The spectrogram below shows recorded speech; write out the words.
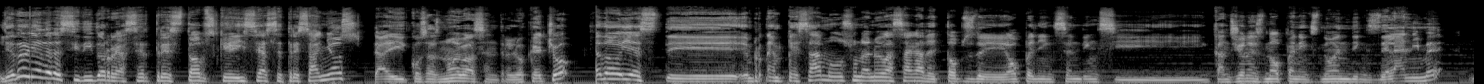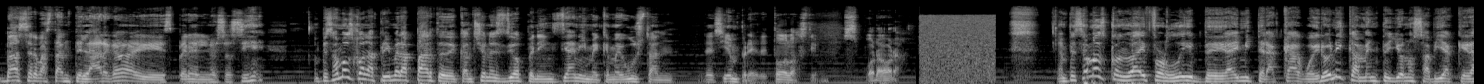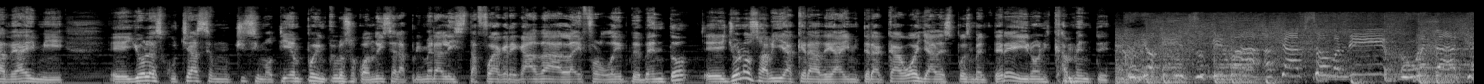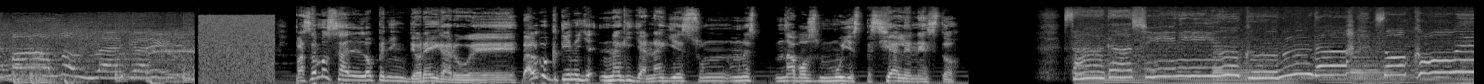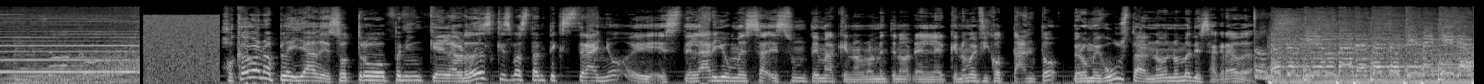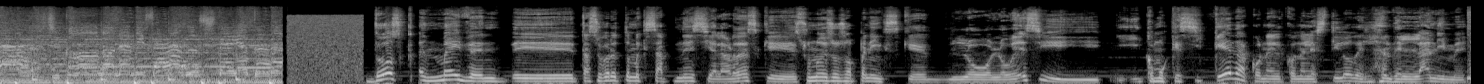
El día de decidido rehacer tres tops que hice hace tres años. Hay cosas nuevas entre lo que he hecho. El día de hoy este, em- empezamos una nueva saga de tops de openings, endings y canciones no openings, no endings del anime. Va a ser bastante larga, eh, espérenlo eso sí. Empezamos con la primera parte de canciones de openings de anime que me gustan de siempre, de todos los tiempos, por ahora. Empezamos con Life for Live de Aimi Terakawa. Irónicamente yo no sabía que era de Aimi. Eh, yo la escuché hace muchísimo tiempo, incluso cuando hice la primera lista fue agregada a Life for Live de Bento. Eh, yo no sabía que era de Aimi Terakawa, ya después me enteré, irónicamente. Pasamos al opening de Oreigaru. Eh, algo que tiene Nagi Yanagi es una voz muy especial en esto. Hokawa no Pleiades, otro opening que la verdad es que es bastante extraño. Eh, Stellarium es, es un tema que normalmente no, en el que no me fijo tanto, pero me gusta, no, no me desagrada. Dusk and Maiden de Tasugoro Tomex Amnesia, la verdad es que es uno de esos openings que lo, lo ves y, y como que sí queda con el, con el estilo del, del anime.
